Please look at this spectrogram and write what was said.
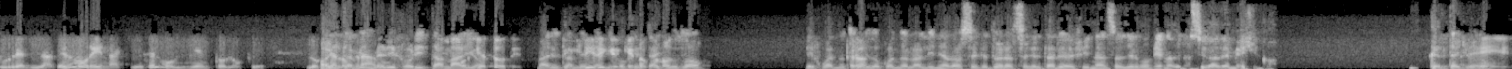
tu realidad. Es morena aquí, es el movimiento lo que lo que Oye, también me dijo ahorita Mario, Mario también me dijo que, te ayudó, que cuando te ayudó cuando la línea 12, que tú eras secretario de Finanzas del gobierno de la Ciudad de México. ¿Qué te ayudó? Eh,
